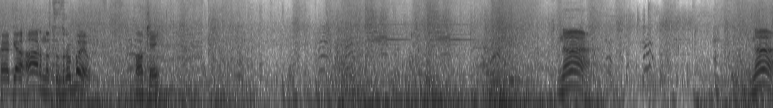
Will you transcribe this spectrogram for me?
Ох, як я гарно це зробив. Окей. На! На!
